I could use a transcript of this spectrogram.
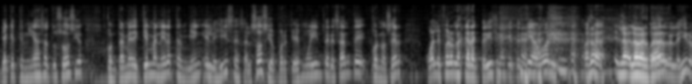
ya que tenías a tu socio, contame de qué manera también elegiste al socio, porque es muy interesante conocer cuáles fueron las características que tenía Boris. No, la, la verdad, elegir.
